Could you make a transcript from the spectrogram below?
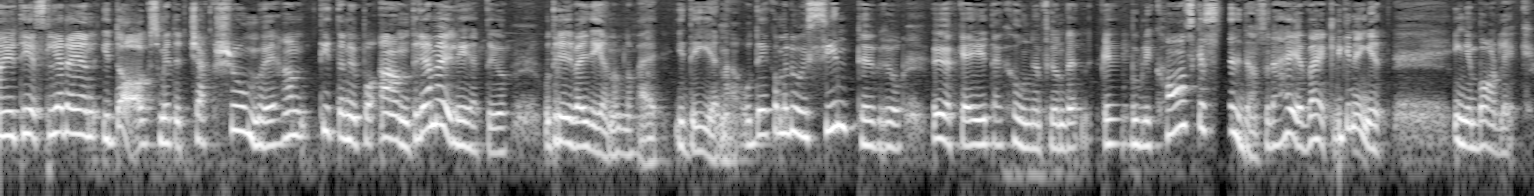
majoritetsledaren idag som heter Chuck Schumer, han tittar nu på andra möjligheter att, att driva igenom de här idéerna. Och det kommer då i sin tur att öka irritationen från den republikanska sidan. Så det här är verkligen inget, ingen barnlek.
